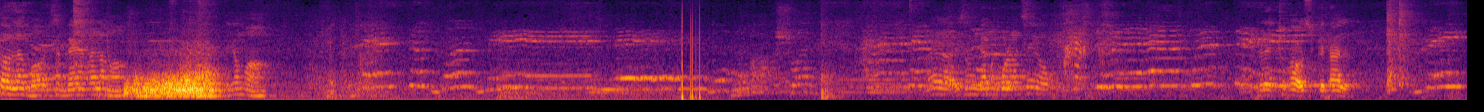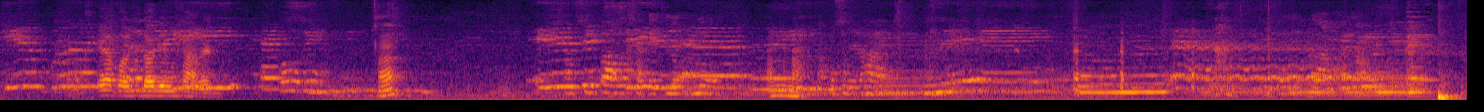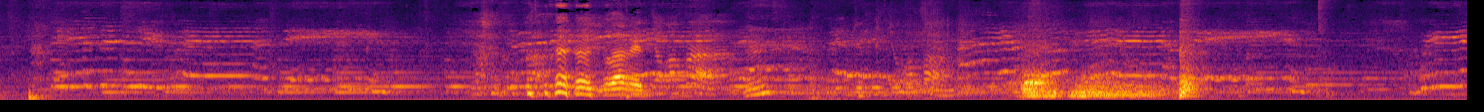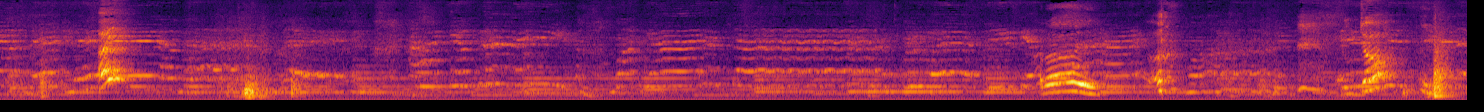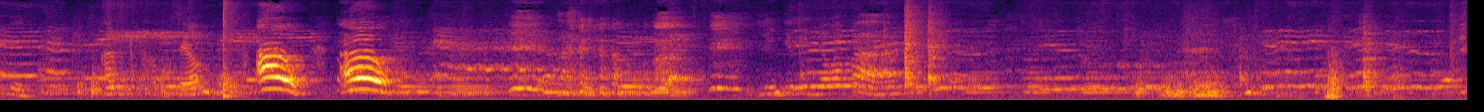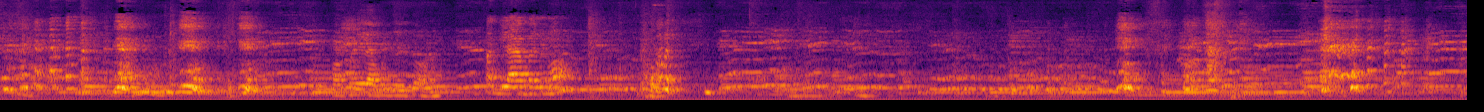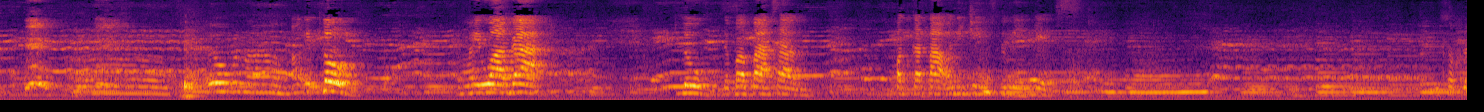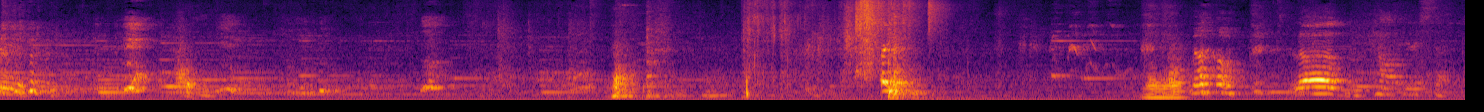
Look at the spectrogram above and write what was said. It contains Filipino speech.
labo. Isang ganyan ka lang, oh. Tingnan mo, oh. Ay, isang ganun ko lang sa'yo. Diretso ka ospital. Kaya ako, anong gagawin mo sa akin? Okay. Ha? Kasi pa ako sa itlog mo. Ano na? Ako sa lahat. Bakit? Video ka pa. Hmm? Video, video ka pa. Aray! Video? Ano ako sa'yo? Ow! Ow! Video ka pa. Papaya ako dito, ah. Paglaban mo? Ayoko na. Ang itlog. Ang mahiwaga. Itlog, nababasag. Pagkatao ni James Dominguez. Isa pa yun. Ay! Love! Love! Help yourself.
